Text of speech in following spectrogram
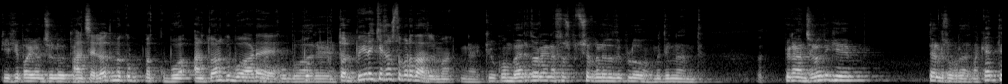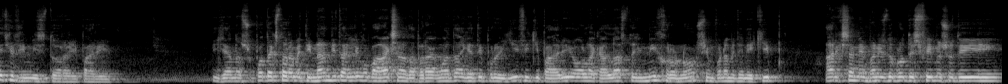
Και είχε πάει ο Αντσελότη. Αντσελότη με, κου- με κουμπου, Αντουάν Κουμπουαρέ. Με Κουμπουαρέ. που Τον πήρε και έχασε το πρωτάθλημα. Ναι, και ο Κουμπουαρέ τώρα είναι αυτός που τους έβγαλε το διπλό με την Ναντ. Πήρε Αντσελότη και τέλος το πρωτάθλημα. Κάτι τέτοιο θυμίζει τώρα η Παρή. Για να σου πω, εντάξει, τώρα με την Άντι ήταν λίγο παράξενα τα πράγματα γιατί προηγήθηκε η Παρή όλα καλά στο ημίχρονο, σύμφωνα με την ΕΚΙΠ. Άρχισαν να εμφανίζονται πρώτες φήμες ότι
